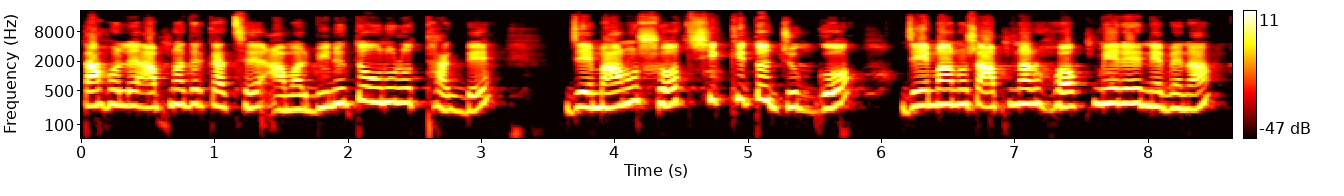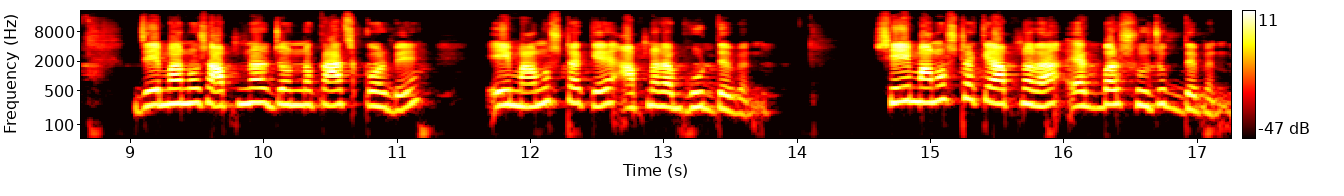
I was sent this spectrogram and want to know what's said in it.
তাহলে আপনাদের কাছে আমার বিনীত অনুরোধ থাকবে যে মানুষ সৎ, শিক্ষিত, যোগ্য, যে মানুষ আপনার হক মেরে নেবে না, যে মানুষ আপনার জন্য কাজ করবে, এই মানুষটাকে আপনারা ভোট দেবেন। সেই মানুষটাকে আপনারা একবার সুযোগ দেবেন।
